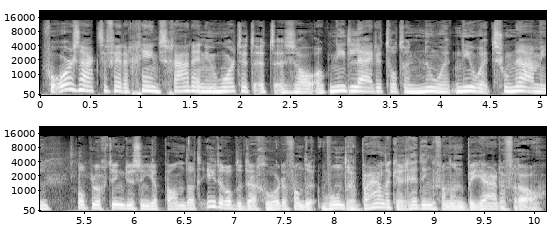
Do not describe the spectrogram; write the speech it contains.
Veroorzaakte verder geen schade en u hoort het, het zal ook niet leiden tot een nieuwe, nieuwe tsunami. Opluchting dus in Japan dat eerder op de dag hoorde van de wonderbaarlijke redding van een bejaarde vrouw.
